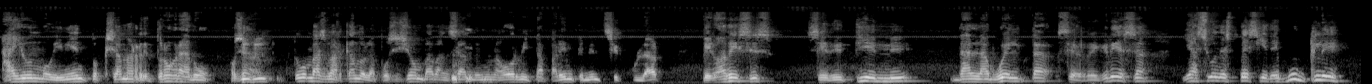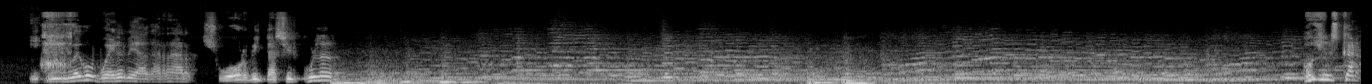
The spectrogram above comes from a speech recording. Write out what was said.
hay un movimiento que se llama retrógrado. O sea, tú vas marcando la posición, va avanzando en una órbita aparentemente circular, pero a veces se detiene, da la vuelta, se regresa y hace una especie de bucle y, y luego vuelve a agarrar su órbita circular. Oye, Oscar,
